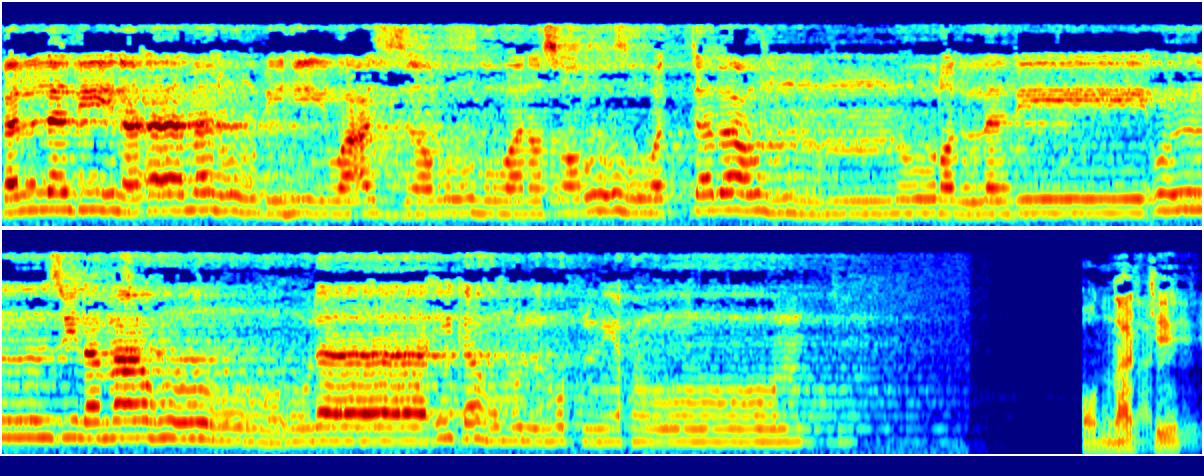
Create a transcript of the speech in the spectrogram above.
فالذين آمنوا به وعزروه ونصروه واتبعوا النور الذي أنزل معه أولئك هم المفلحون Onlar ki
